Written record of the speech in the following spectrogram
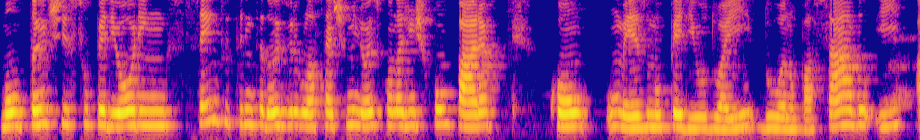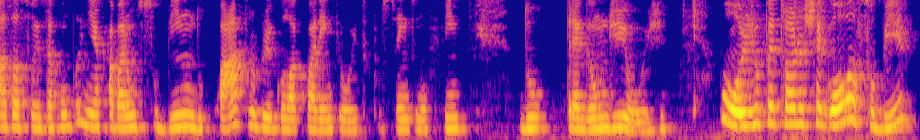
Montante superior em 132,7 milhões quando a gente compara com o mesmo período aí do ano passado e as ações da companhia acabaram subindo 4,48% no fim do pregão de hoje. Hoje o petróleo chegou a subir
